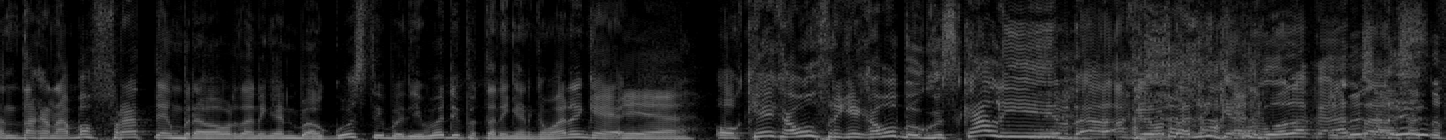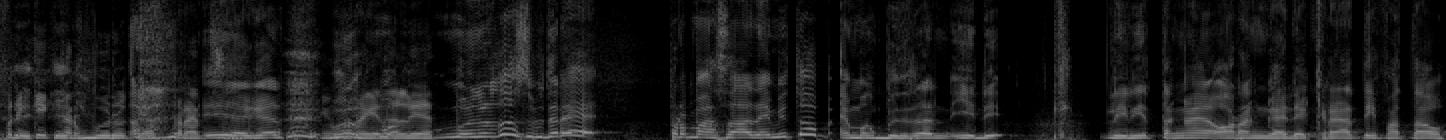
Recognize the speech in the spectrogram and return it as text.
entah kenapa Fred yang berapa pertandingan bagus tiba-tiba di pertandingan kemarin kayak Iya. oke kamu free kick kamu bagus sekali akhir pertandingan bola ke Itu atas salah satu free kick terburuk ya Fred sih. iya kan kita lihat. menurut lo sebenarnya permasalahan MU itu emang beneran ide lini tengah orang gak ada kreatif atau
